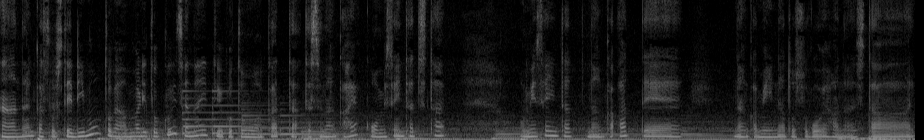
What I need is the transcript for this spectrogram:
あなんかそしてリモートがあんまり得意じゃないっていうことも分かった。私なんか早くお店に立ちたい。お店に立ってなんか会ってなんかみんなとすごい話したい。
